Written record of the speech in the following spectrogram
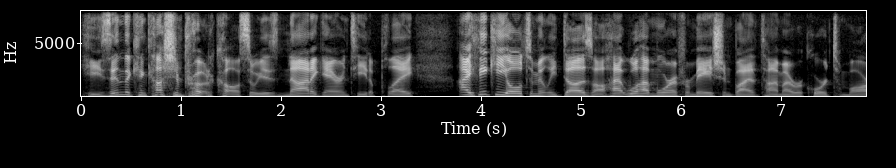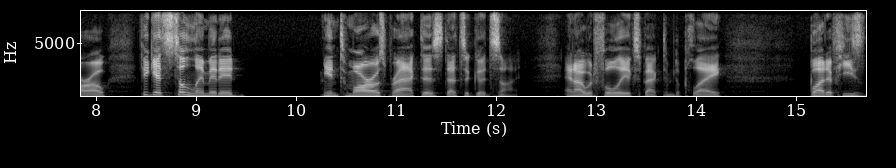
He's in the concussion protocol, so he is not a guarantee to play. I think he ultimately does. I'll have we'll have more information by the time I record tomorrow. If he gets to limited in tomorrow's practice, that's a good sign. And I would fully expect him to play. But if he's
